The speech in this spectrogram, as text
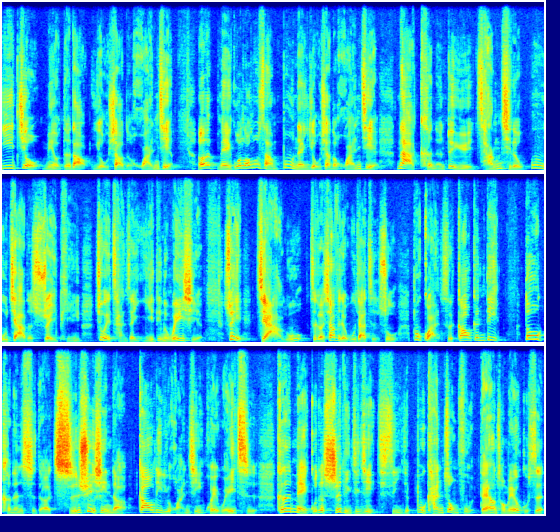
依旧没有得到有效的缓解，而美国劳动市场不能有效的缓解，那可能对于长期的物价的水平就会产生一定的威胁。所以，假如这个消费者物价指数不管是高跟低，都可能使得持续性的高利率环境会维持。可是，美国的实体经济其实已经不堪重负。等下从美国股市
